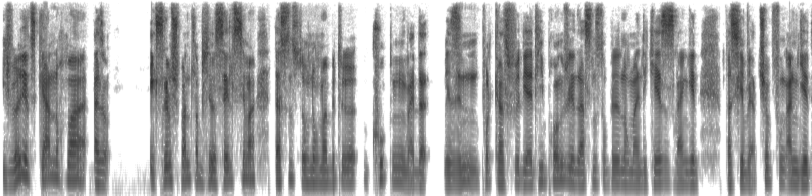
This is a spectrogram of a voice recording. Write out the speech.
ich würde jetzt gern nochmal, also extrem spannend, glaube ich, hier das Sales-Thema. Lasst uns doch nochmal bitte gucken, weil da, wir sind ein Podcast für die IT-Branche. Lasst uns doch bitte nochmal in die Cases reingehen, was hier Wertschöpfung angeht.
